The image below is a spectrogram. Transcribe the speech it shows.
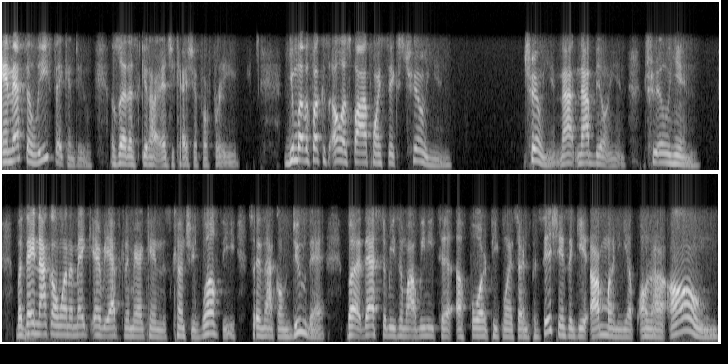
And that's the least they can do is let us get our education for free. You motherfuckers owe us five point six trillion. Trillion, not not billion. But they're not gonna want to make every African American in this country wealthy, so they're not gonna do that. But that's the reason why we need to afford people in certain positions and get our money up on our own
